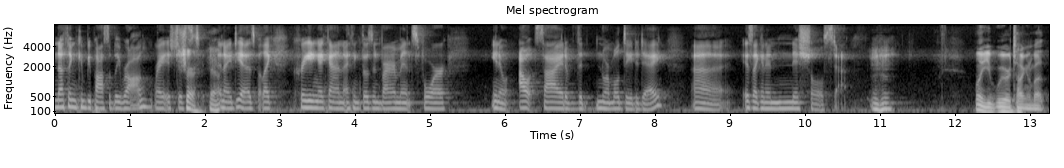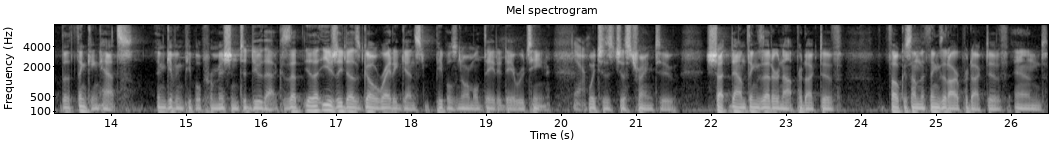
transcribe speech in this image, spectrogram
nothing can be possibly wrong, right? It's just sure, yeah. an ideas, but like creating again, I think those environments for, you know, outside of the normal day to day is like an initial step. Mm-hmm. Well, you, we were talking about the thinking hats and giving people permission to do that because that that usually does go right against people's normal day to day routine, yeah. which is just trying to shut down things that are not productive, focus on the things that are productive, and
